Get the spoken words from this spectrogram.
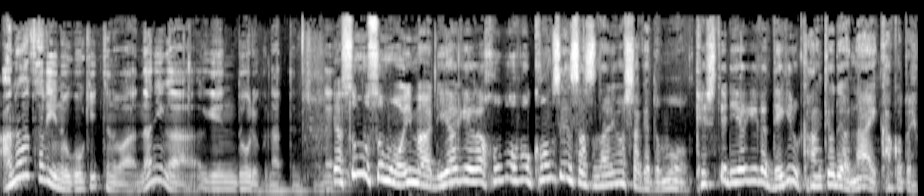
あのあたりの動きっていうのは何が原動力になってるんでしょうね？いや、そもそも今、利上げがほぼほぼコンセンサスになりましたけども、決して利上げができる環境ではない、過去と比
